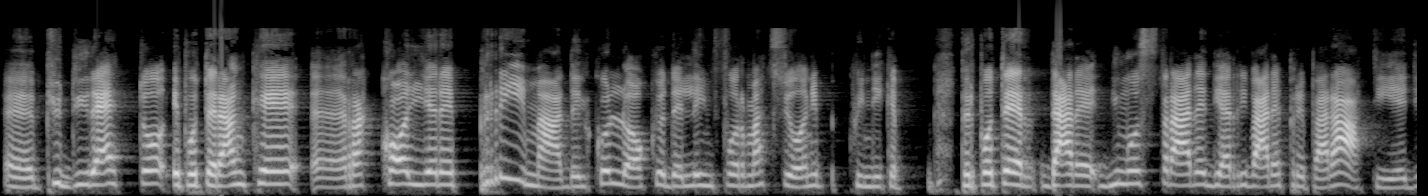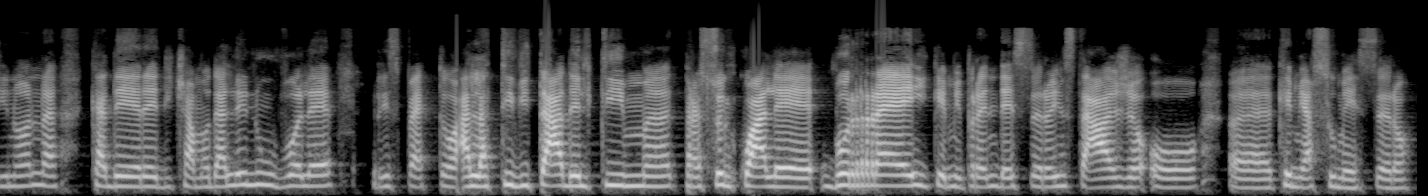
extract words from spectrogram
eh, più diretto e poter anche eh, raccogliere prima del colloquio delle informazioni quindi che per poter dare, dimostrare di arrivare preparati e di non cadere, diciamo, dalle nuvole rispetto all'attività del team presso il quale vorrei che mi prendessero in stage o eh, che mi assumessero.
